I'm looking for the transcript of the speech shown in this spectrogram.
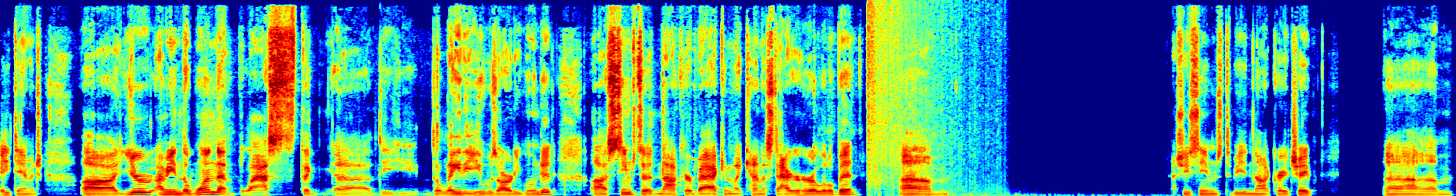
Eight damage. Uh, you're. I mean, the one that blasts the uh the the lady who was already wounded, uh, seems to knock her back and like kind of stagger her a little bit. Um, she seems to be in not great shape. Um,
